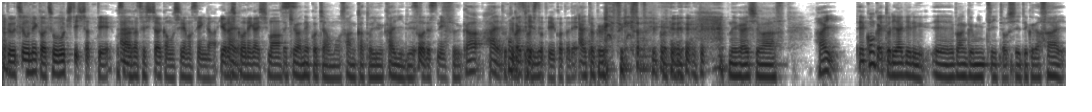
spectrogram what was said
ょっとうちの猫はちょうど起きてきちゃって、お騒がせしちゃうかもしれませんが、よろしくお願いします。じゃあ今日は猫ちゃんも参加という会議でそうですねすが、はい、特別ゲスト取ということで。りはい、特別ゲストということで、お願いします。はい。で、今回取り上げる、えー番組について教えてください。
